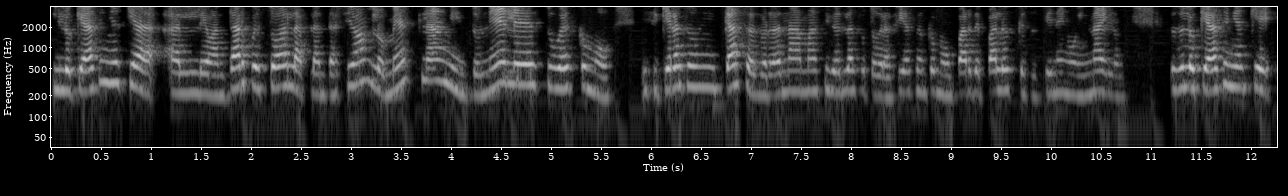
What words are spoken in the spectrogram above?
y lo que hacen es que al levantar pues toda la plantación lo mezclan en toneles, tú ves como ni siquiera son casas, ¿verdad? Nada más si ves las fotografías son como un par de palos que sostienen un nylon. Entonces lo que hacen es que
